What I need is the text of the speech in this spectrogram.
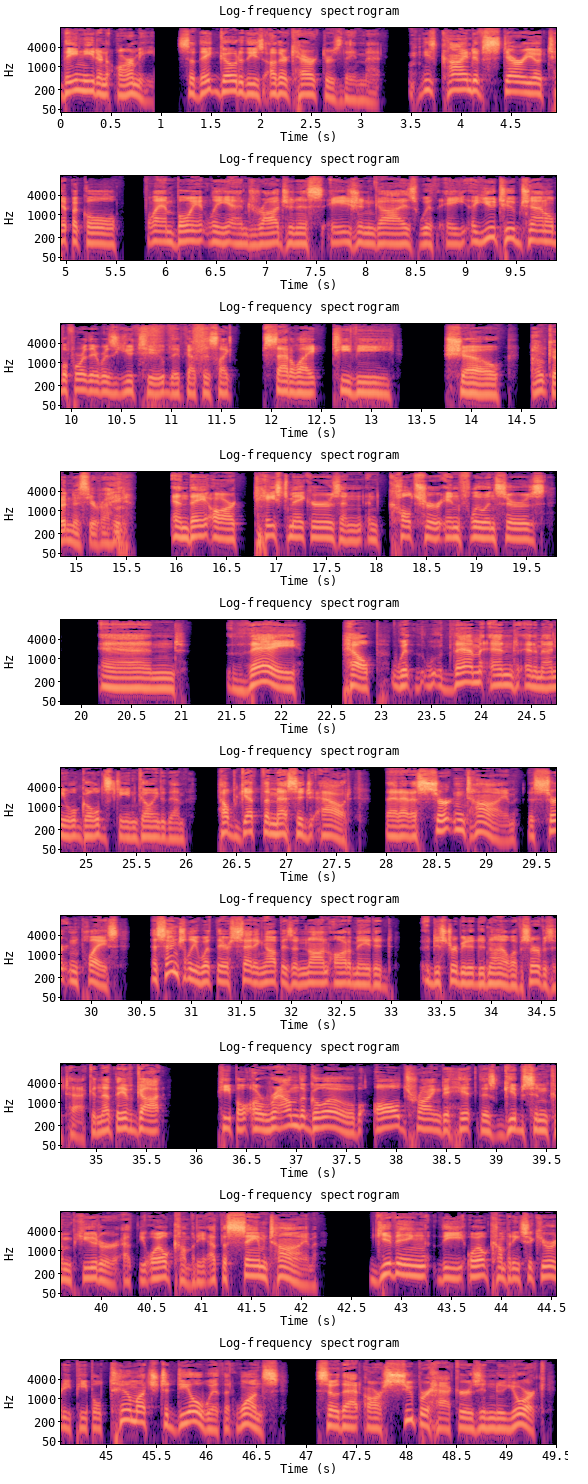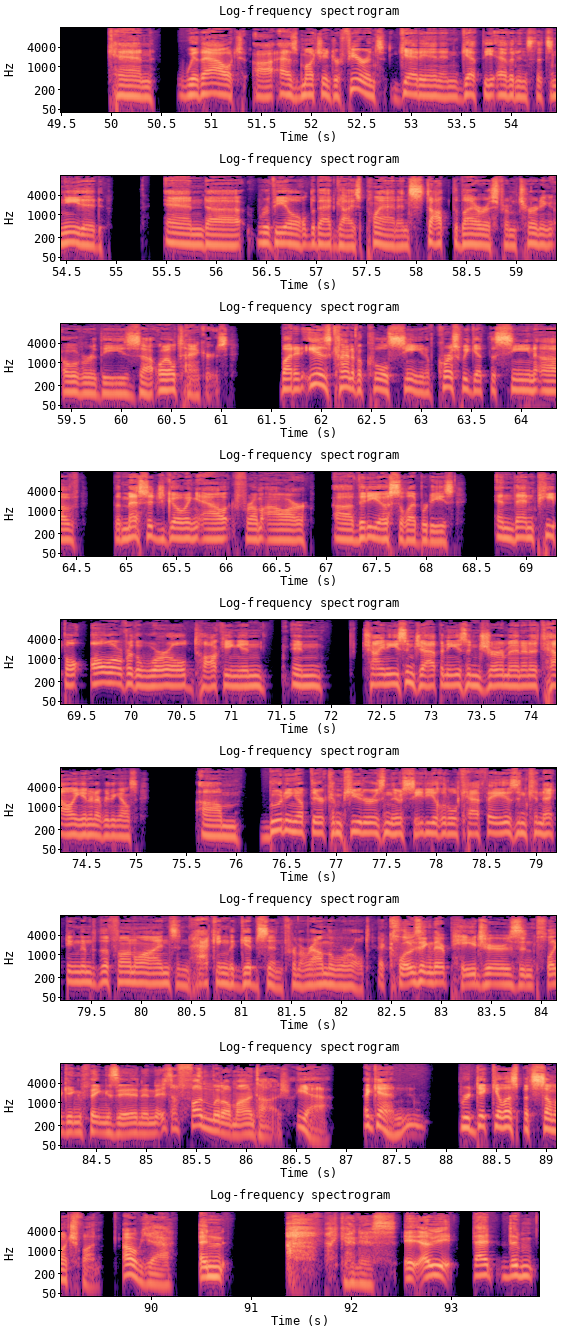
They need an army. So they go to these other characters they met. These kind of stereotypical, flamboyantly androgynous Asian guys with a, a YouTube channel before there was YouTube. They've got this like satellite TV show Oh goodness, you're right. and they are tastemakers and, and culture influencers and they help with, with them and, and Emmanuel Goldstein going to them help get the message out that at a certain time, a certain place, essentially what they're setting up is a non-automated uh, distributed denial of service attack and that they've got people around the globe all trying to hit this Gibson computer at the oil company at the same time giving the oil company security people too much to deal with at once so that our super hackers in New York can, without uh, as much interference, get in and get the evidence that's needed and uh, reveal the bad guy's plan and stop the virus from turning over these uh, oil tankers. But it is kind of a cool scene. Of course, we get the scene of the message going out from our uh, video celebrities and then people all over the world talking in in Chinese and Japanese and German and Italian and everything else, um, booting up their computers in their seedy little cafes and connecting them to the phone lines and hacking the Gibson from around the world. Closing their pagers and plugging things in, and it's a fun little montage. Yeah. Again, ridiculous, but so much fun. Oh yeah, and oh my goodness, it, I mean, that the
